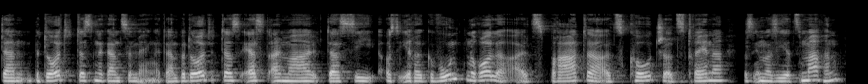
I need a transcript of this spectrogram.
dann bedeutet das eine ganze Menge. Dann bedeutet das erst einmal, dass Sie aus Ihrer gewohnten Rolle als Berater, als Coach, als Trainer, was immer Sie jetzt machen,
